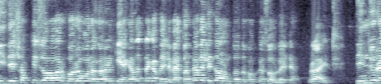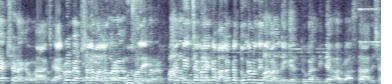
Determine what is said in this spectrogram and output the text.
নিজে সবকিছু হওয়ার পরেও মনে করেন কি এক হাজার টাকা ফেলে বেতনটা ফেলে তো অন্তত পক্ষে চলবে এটা। রাইট তিন জোড়া একশো টাকা আচ্ছা এরপর ব্যবসাটা ভালো করে বুঝলে ইচ্ছা করলে একটা ভালো একটা দোকানও দিতে পারবে। দোকান দিতে পারবে আচ্ছা, আচ্ছা।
